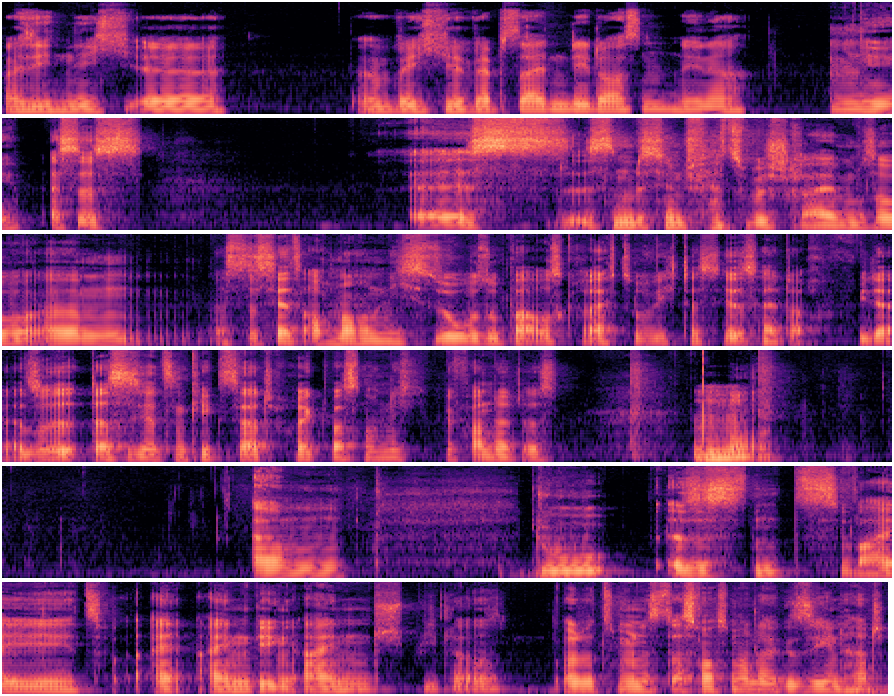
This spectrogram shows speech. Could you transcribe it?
weiß ich nicht, äh, irgendwelche Webseiten DDoSen? Nee, ne? Nee, es ist. Es ist ein bisschen schwer zu beschreiben, so. Ähm, es ist jetzt auch noch nicht so super ausgereift, so wie ich das hier ist halt auch wieder. Also, das ist jetzt ein Kickstarter-Projekt, was noch nicht gefundet ist. Mhm. Und, ähm, du, es ist ein zwei, zwei, ein, gegen einen Spieler, oder zumindest das, was man da gesehen hat.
